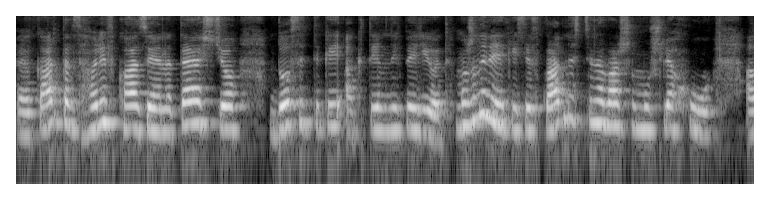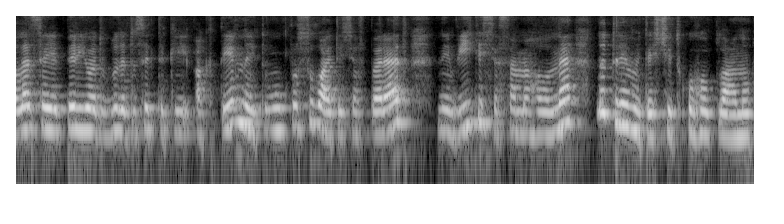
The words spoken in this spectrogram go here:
Е, Карта взагалі вказує на те, що досить такий активний період. Можливі якісь і складності на вашому шляху, але цей період буде досить такий активний, тому просувайтеся вперед, не бійтеся, саме головне, дотримуйтесь чіткого плану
